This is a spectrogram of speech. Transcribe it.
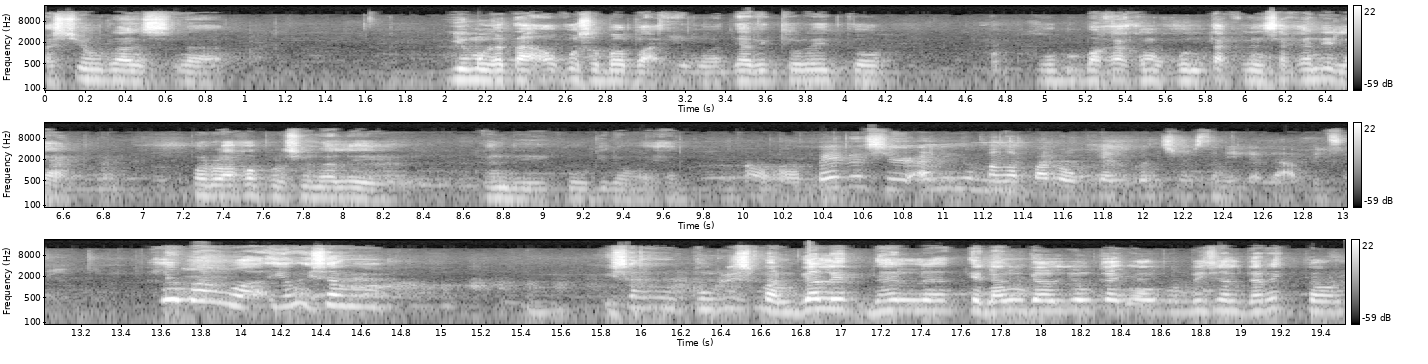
assurance na yung mga tao ko sa baba, yung mga directorate ko, kung baka kumukontak rin sa kanila. Pero ako personally, hindi ko ginawa yan. Oo. Pero sir, ano yung mga parochial concerns na nilalapit sa inyo? Halimbawa, yung isang isang congressman galit dahil uh, tinanggal yung kanyang provincial director,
